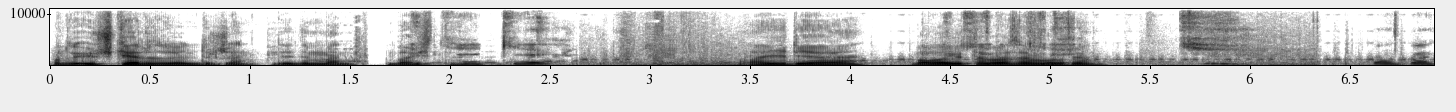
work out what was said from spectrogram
Burada 3 kere de öldüreceksin dedim ben. Başta. 2 2 Hayır ya. Baba göte bazen İki. vuruyorsun. 2 Bak bak.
